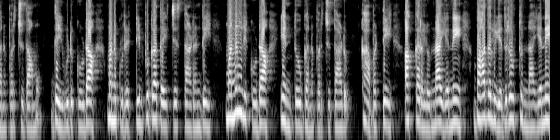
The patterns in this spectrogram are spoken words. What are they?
గనపరచుదాము దేవుడు కూడా మనకు రెట్టింపుగా దయచేస్తాడండి. మనల్ని కూడా ఎంతో గనపరుచుతాడు కాబట్టి అక్కరలున్నాయని బాధలు ఎదురవుతున్నాయని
